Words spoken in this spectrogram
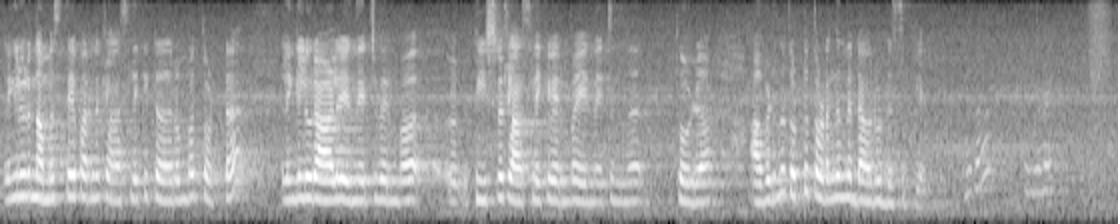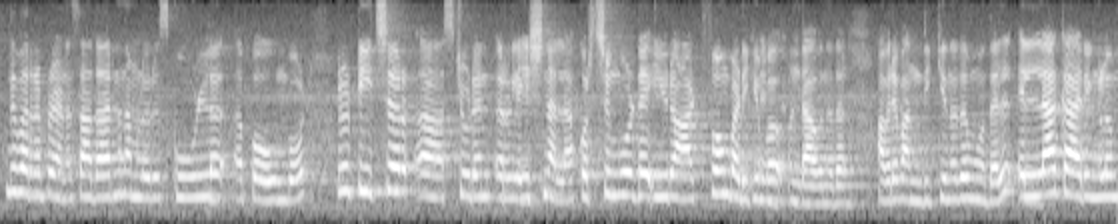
അല്ലെങ്കിൽ ഒരു നമസ്തേ പറഞ്ഞ് ക്ലാസ്സിലേക്ക് കയറുമ്പോൾ തൊട്ട് അല്ലെങ്കിൽ ഒരാൾ എഴുന്നേറ്റ് വരുമ്പോൾ ടീച്ചർ ക്ലാസ്സിലേക്ക് വരുമ്പോൾ എഴുന്നേറ്റ് നിന്ന് തൊഴുക. അവിടുന്ന് തൊട്ട് തുടങ്ങുന്നുണ്ട് ആ ഒരു ഡിസിപ്ലിൻ ഇത് പറഞ്ഞപ്പോഴാണ് സാധാരണ നമ്മളൊരു സ്കൂളിൽ പോകുമ്പോൾ ഒരു ടീച്ചർ സ്റ്റുഡന്റ് റിലേഷൻ അല്ല കുറച്ചും കൂടെ ഈ ഒരു ആർട്ട് ഫോം പഠിക്കുമ്പോൾ ഉണ്ടാവുന്നത്. അവരെ വന്ദിക്കുന്നത് മുതൽ എല്ലാ കാര്യങ്ങളും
